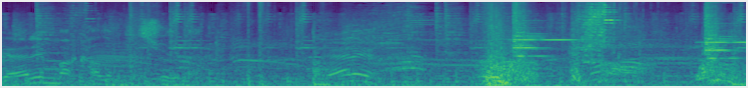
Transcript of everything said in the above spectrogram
Gelin bakalım şuraya. Gelin. Haydi!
